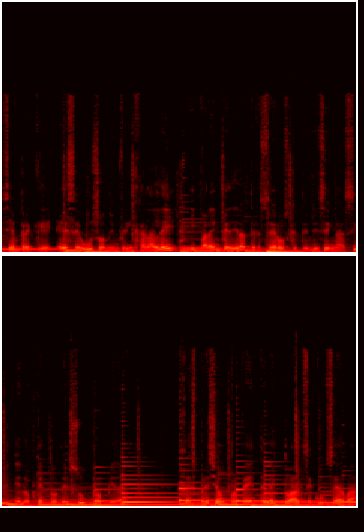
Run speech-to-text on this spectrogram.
siempre que ese uso no infrinja la ley y para impedir a terceros que utilicen así el objeto de su propiedad. La expresión propiedad intelectual se conserva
